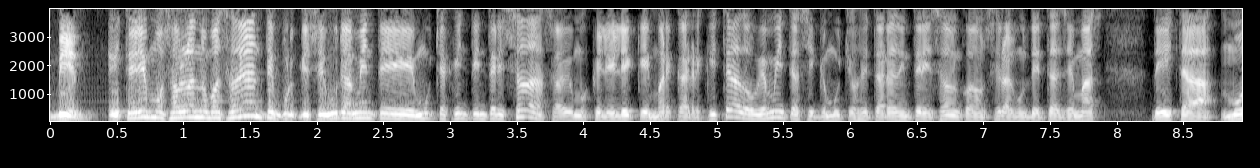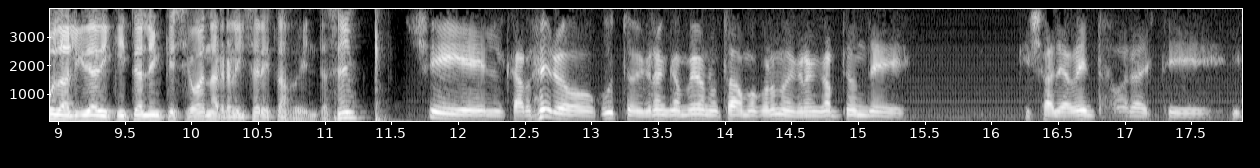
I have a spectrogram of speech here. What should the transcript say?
Bien, estaremos hablando más adelante porque seguramente mucha gente interesada, sabemos que el ELEC es marca registrada, obviamente, así que muchos estarán interesados en conocer algún detalle más de esta modalidad digital en que se van a realizar estas ventas. ¿eh? Sí, el carnero, justo el gran campeón, no estábamos acordando, el gran campeón de, que sale a venta ahora este el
